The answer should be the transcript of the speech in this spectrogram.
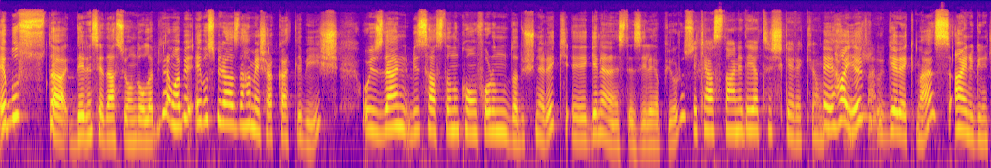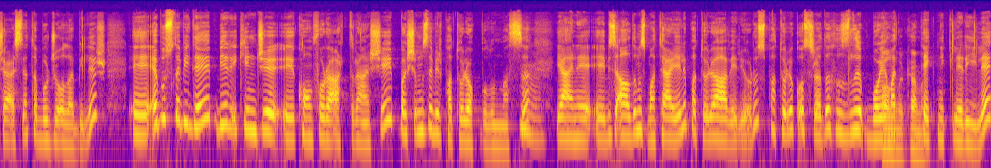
EBUS da derin sedasyonda olabilir ama bir, EBUS biraz daha meşakkatli bir iş. O yüzden biz hastanın konforunu da düşünerek e, genel anesteziyle yapıyoruz. Peki hastanede yatış gerekiyor mu? E, hayır süreçte? gerekmez. Aynı gün içerisinde taburcu olabilir. E, EBUS'ta bir de bir ikinci e, konforu arttıran şey başımızda bir patolog bulunması. Yani e, biz aldığımız materyali patoloğa veriyoruz. Patolog o sırada hızlı boyama Anlık hemen. teknikleriyle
